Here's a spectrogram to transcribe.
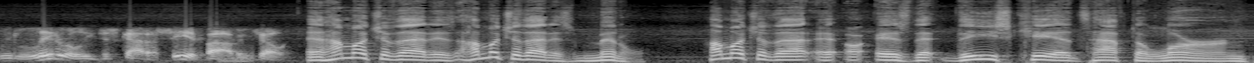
We literally just got to see it, Bob and Kelly. And how much of that is how much of that is mental? How much of that uh, that these kids have to learn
